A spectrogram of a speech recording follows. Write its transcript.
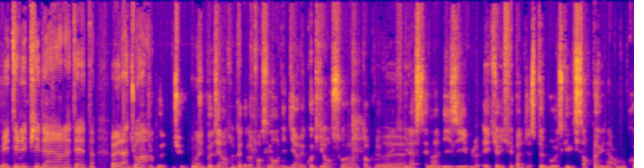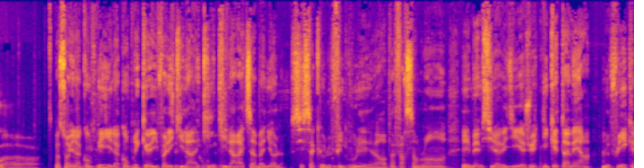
Mettez les pieds derrière la tête. Euh, là, tu vois. tu peux, tu, Ouais. tu peux dire un truc que t'as pas forcément envie de dire, mais quoi qu'il en soit, tant que le mec il a ses mains visibles et qu'il fait pas de geste brusque et qu'il sort pas une arme ou quoi. euh, De toute façon, il a compris, il a compris qu'il fallait qu'il a- arrête sa bagnole. C'est ça que le flic voulait. On va pas faire semblant. Et même s'il avait dit, je vais te niquer ta mère, le flic,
